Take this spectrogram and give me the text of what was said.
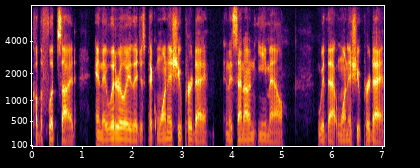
Called the flip side and they literally they just pick one issue per day and they send out an email with that one issue per day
